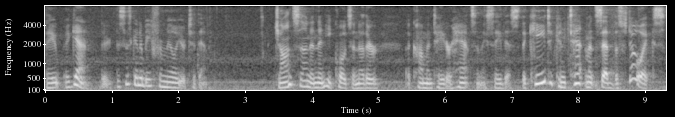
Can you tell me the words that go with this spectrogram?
They, again, this is going to be familiar to them. Johnson, and then he quotes another a commentator Hansen, they say this The key to contentment, said the Stoics,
